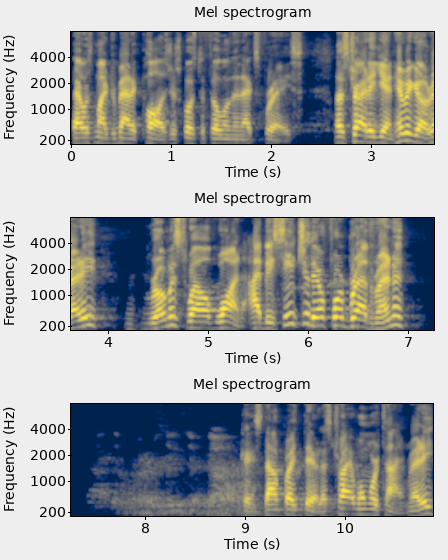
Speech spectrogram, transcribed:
that was my dramatic pause. You're supposed to fill in the next phrase. Let's try it again. Here we go. Ready? Romans 12, 1. I beseech you therefore, brethren, Okay, stop right there. Let's try it one more time. Ready?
